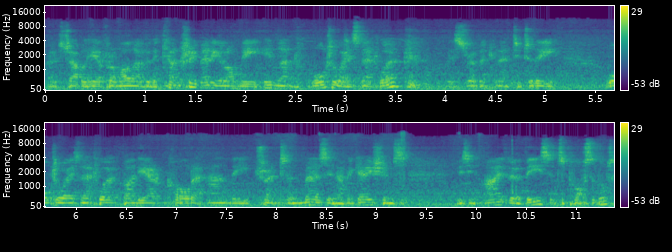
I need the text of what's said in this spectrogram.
Boats travel here from all over the country, many along the Inland Waterways Network. This river connected to the Waterways Network by the Aire and Calder and the Trent and Mersey navigations. Using either of these, it's possible to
